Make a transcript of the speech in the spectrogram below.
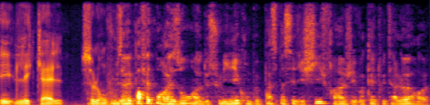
et lesquels vous avez parfaitement raison euh, de souligner qu'on ne peut pas se passer des chiffres. Hein. J'évoquais tout à l'heure euh,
